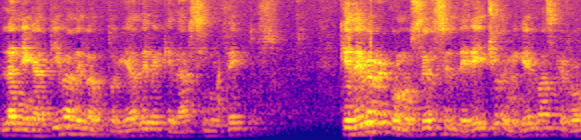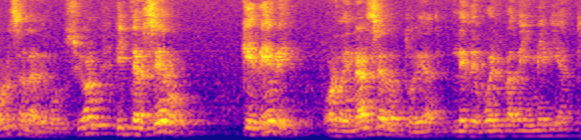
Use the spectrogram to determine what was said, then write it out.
la negativa de la autoridad debe quedar sin efectos que debe reconocerse el derecho de Miguel Vázquez Robles a la devolución. Y tercero, que debe ordenarse a la autoridad le devuelva de inmediato.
